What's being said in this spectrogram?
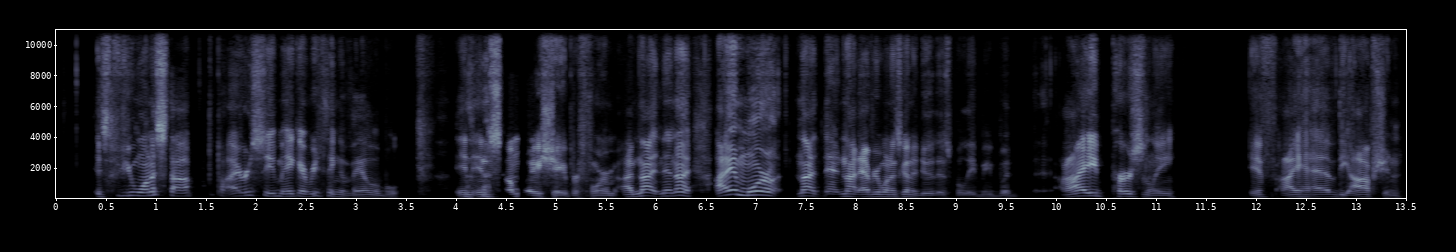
it's if you want to stop piracy, make everything available in in some way, shape, or form. I'm not. Not. I am more. Not. Not everyone is going to do this. Believe me, but I personally, if I have the option,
